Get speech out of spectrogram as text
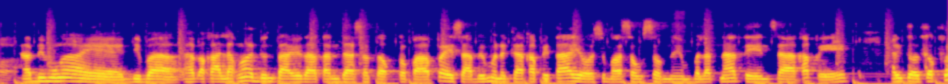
Oh. Sabi mo nga eh, di ba, akala ko nga doon tayo tatanda sa Talk to Papa eh. Sabi mo, nagkakape tayo, sumasawsam na yung balat natin sa kape. Nagtotok to.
